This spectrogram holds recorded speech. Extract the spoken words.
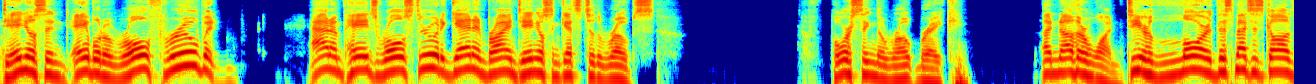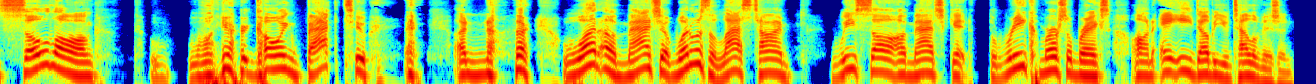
Danielson able to roll through, but Adam Page rolls through it again, and Bryan Danielson gets to the ropes, forcing the rope break. Another one. Dear Lord, this match has gone so long. We are going back to another. What a matchup. When was the last time we saw a match get three commercial breaks on AEW television?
